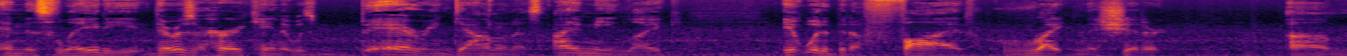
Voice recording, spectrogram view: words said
And this lady, there was a hurricane that was bearing down on us. I mean, like, it would have been a five right in the shitter. Um,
